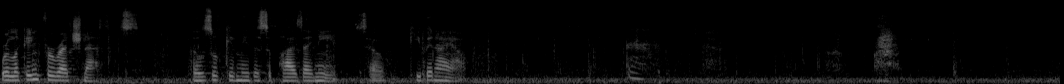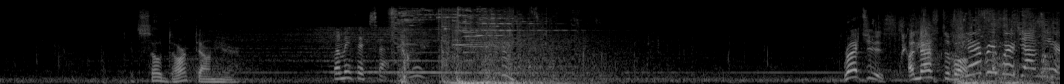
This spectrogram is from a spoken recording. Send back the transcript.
we're looking for wretch nests. Those will give me the supplies I need, so keep an eye out. It's so dark down here. Let me fix that. Wretches! A nest of them! They're everywhere down here!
